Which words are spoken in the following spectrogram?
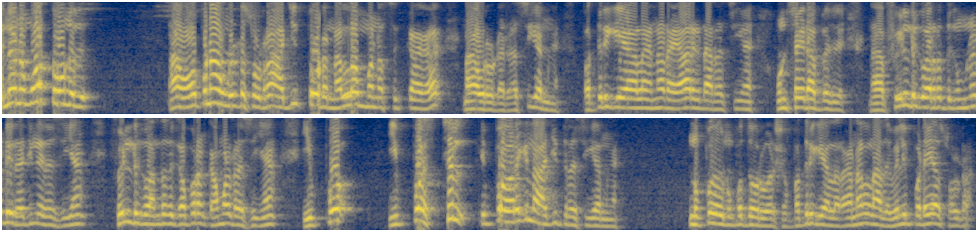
என்னென்னமோ தோணுது. நான் ஓப்பனாக உங்கள்கிட்ட சொல்கிறேன் அஜித்தோட நல்ல மனசுக்காக நான் அவரோட ரசிகனுங்க. பத்திரிகையால் என்னடா யாருக்கிட்ட ரசிகன்? உன் சைடாக பேசுகிறேன் நான் ஃபீல்டுக்கு வர்றதுக்கு முன்னாடி ரஜினி ரசிகன் ஃபீல்டுக்கு வந்ததுக்கப்புறம் கமல் ரசிகன். இப்போது இப்போ ஸ்டில் இப்போ வரைக்கும் நான் அஜித் ரசிகனுங்க. முப்பது முப்பத்தோரு வருஷம் பத்திரிகையாளர். அதனால் நான் அதை வெளிப்படையாக சொல்கிறேன்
